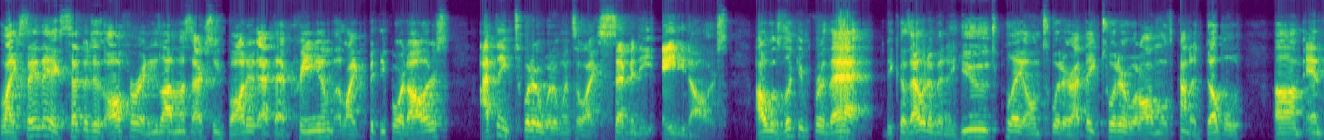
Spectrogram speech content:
like say they accepted his offer and Elon Musk actually bought it at that premium like $54, I think Twitter would have went to like $70, $80. I was looking for that because that would have been a huge play on Twitter. I think Twitter would almost kind of double um, in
